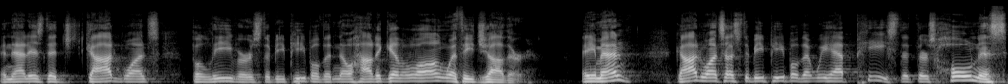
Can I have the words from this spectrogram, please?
and that is that God wants believers to be people that know how to get along with each other. Amen? God wants us to be people that we have peace, that there's wholeness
